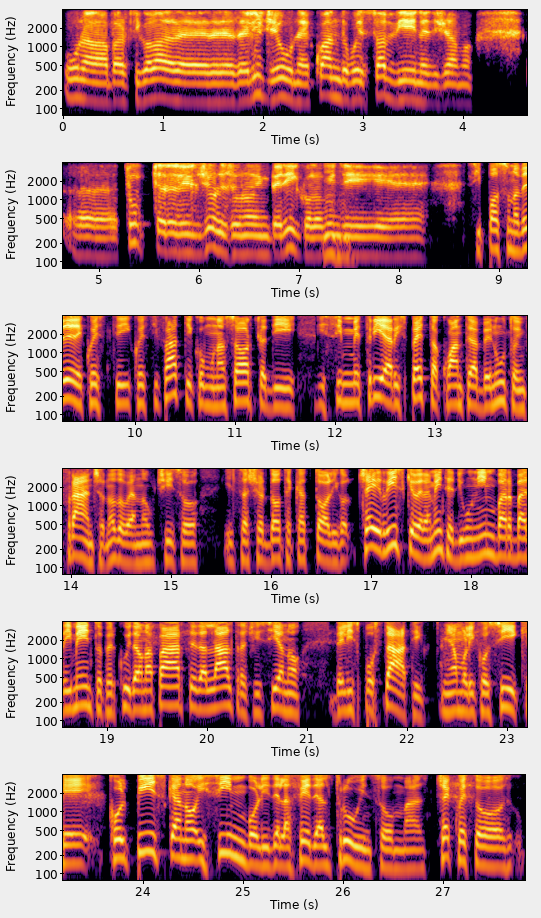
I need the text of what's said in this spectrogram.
una particolare religione e quando questo avviene diciamo, eh, tutte le religioni sono in pericolo mm. quindi eh... si possono vedere questi, questi, fatti come una sorta di, di, simmetria rispetto a quanto è avvenuto in Francia no? dove hanno ucciso il sacerdote cattolico c'è il rischio veramente di un imbarbarimento per cui da una parte e dall'altra ci siano degli spostati chiamiamoli così che colpiscano i simboli della fede altrui insomma c'è questo,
